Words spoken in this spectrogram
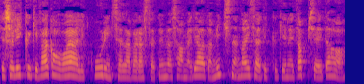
ja see oli ikkagi väga vajalik uuring, sellepärast et nüüd me saame teada, miks need naised ikkagi neid lapsi ei taha.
